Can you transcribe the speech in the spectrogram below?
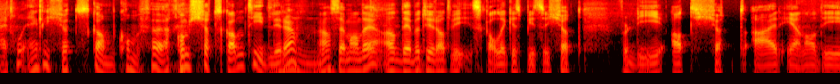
Jeg tror egentlig kjøttskam kom før. Kom kjøttskam tidligere? Mm. Ja, Ser man det? Ja, det betyr at vi skal ikke spise kjøtt fordi at kjøtt er en av de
